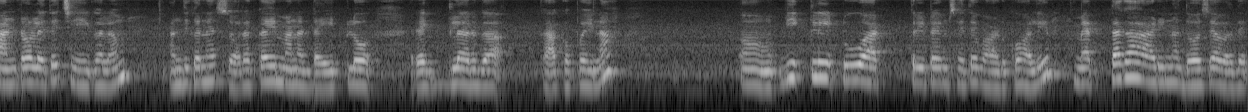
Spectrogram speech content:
కంట్రోల్ అయితే చేయగలం. అందుకనే సొరకాయ మన డైట్లో రెగ్యులర్గా కాకపోయినా weekly two or three times అయితే వాడుకోవాలి. మెత్తగా ఆడిన దోశ అదే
